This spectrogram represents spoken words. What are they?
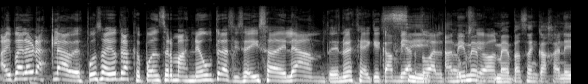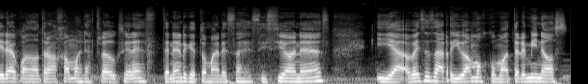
Hay palabras clave, después hay otras que pueden ser más neutras y seguís adelante. No es que hay que cambiar Sí, toda la a mí me, traducción. me pasa en Caja Negra cuando trabajamos las traducciones tener que tomar esas decisiones y a veces arribamos como a términos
